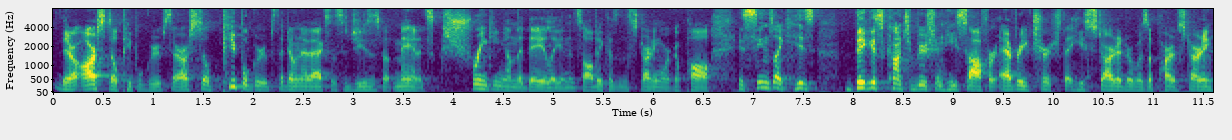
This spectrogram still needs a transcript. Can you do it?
there are still people groups. There are still people groups that don't have access to Jesus, but man, it's shrinking on the daily, and it's all because of the starting work of Paul. It seems like his biggest contribution he saw for every church that he started or was a part of starting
